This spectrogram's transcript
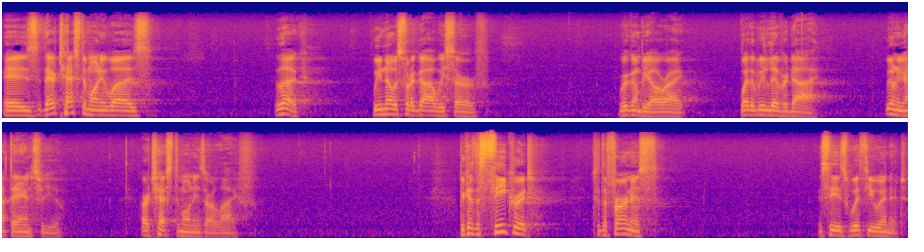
is their testimony was look, we know what sort of God we serve. We're going to be all right whether we live or die. We don't even have to answer you. Our testimony is our life. Because the secret to the furnace is He is with you in it.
